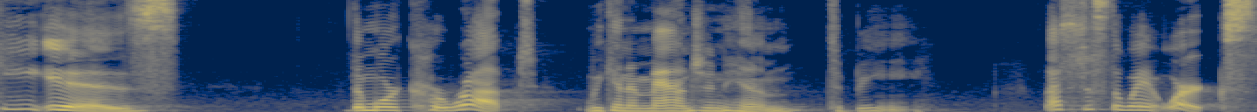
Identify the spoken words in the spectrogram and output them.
he is, the more corrupt we can imagine him to be. That's just the way it works.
